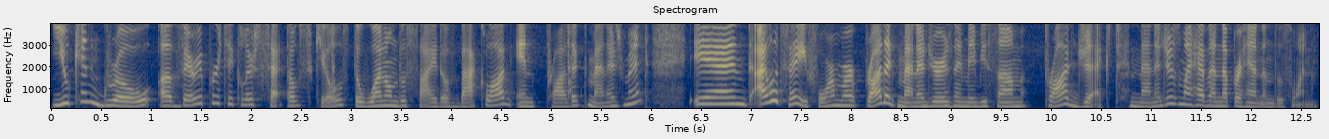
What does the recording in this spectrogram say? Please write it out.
you can grow a very particular set of skills, the one on the side of backlog and product management. And I would say former product managers and maybe some project managers might have an upper hand in this one.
